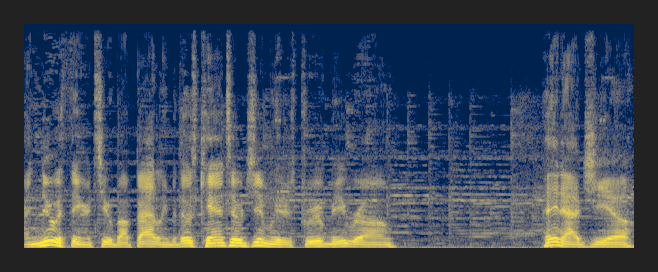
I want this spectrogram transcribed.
I knew a thing or two about battling, but those Kanto gym leaders proved me wrong. Hey now, Geo.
